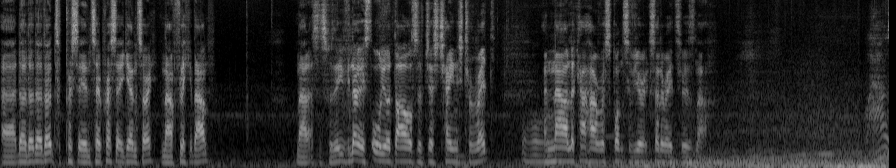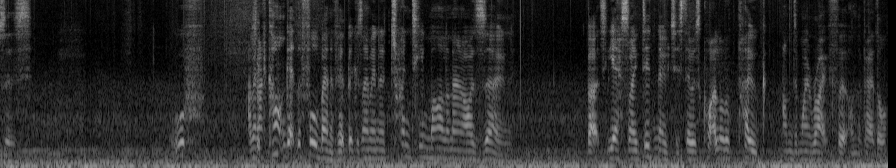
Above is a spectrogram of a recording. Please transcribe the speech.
uh, no, no, no, don't press it in. So press it again. Sorry. Now flick it down. Now that's just. You've noticed all your dials have just changed to red, and now look at how responsive your accelerator is now. Wowzers. Oof. I mean, I can't get the full benefit because I'm in a 20 mile an hour zone. But yes, I did notice there was quite a lot of poke under my right foot on the pedal.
